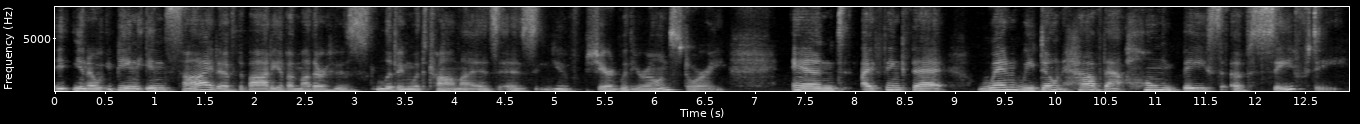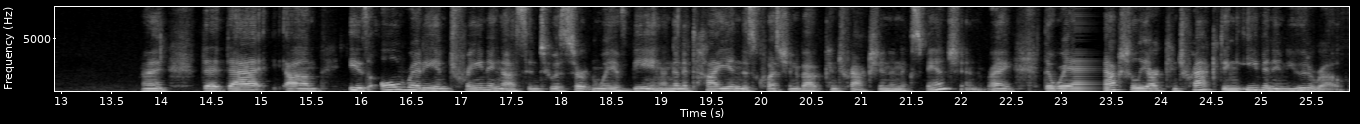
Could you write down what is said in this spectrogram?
you know, being inside of the body of a mother who's living with trauma, as, as you've shared with your own story. And I think that when we don't have that home base of safety, right? That that um, is already entraining us into a certain way of being. I'm going to tie in this question about contraction and expansion, right? That we actually are contracting even in utero,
